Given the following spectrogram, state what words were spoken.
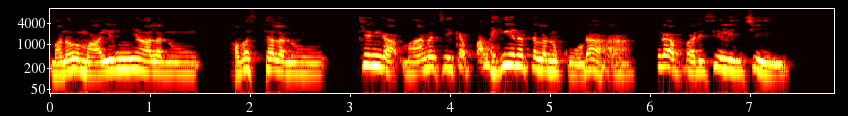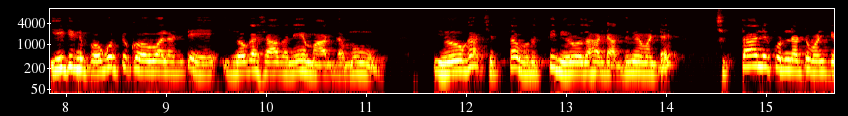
మనోమాలిన్యాలను అవస్థలను ముఖ్యంగా మానసిక బలహీనతలను కూడా ఇంకా పరిశీలించి వీటిని పోగొట్టుకోవాలంటే యోగ సాధనే మార్గము. యోగ చిత్త వృత్తి నిరోధ అంటే అర్థం ఏమంటే చిత్తానికి ఉన్నటువంటి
